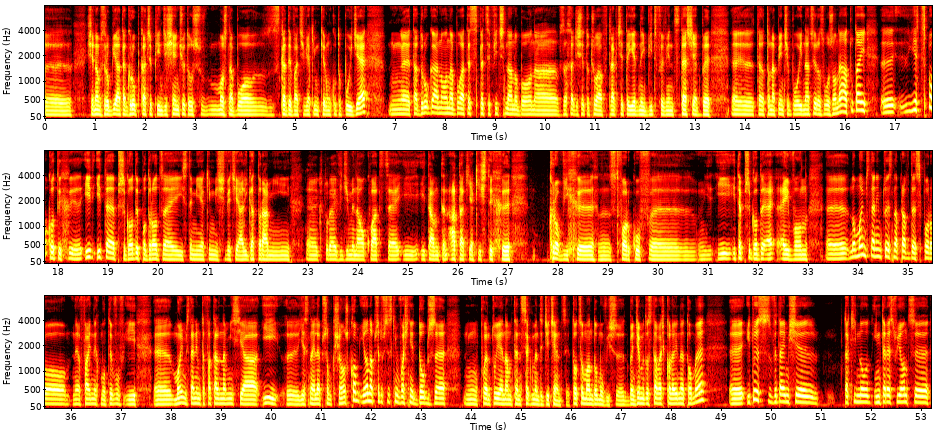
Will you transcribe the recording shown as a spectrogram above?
się nam zrobiła ta grupka, czy 50, to już można było zgadywać w jakim kierunku to pójdzie. Mm, ta druga, no ona była też specyficzna, no bo ona w zasadzie się toczyła w trakcie tej jednej bitwy, więc też jakby to, to napięcie było inaczej rozłożone, a tutaj jest spoko tych i, i te przygody po drodze i z tymi jakimiś, wiecie, aligatorami, które widzimy na okładce i, i tam ten atak jakiś tych krowich y, stworków i, i te przygody Avon. No moim zdaniem tu jest naprawdę sporo fajnych motywów i moim zdaniem ta fatalna misja i jest najlepszą książką i ona przede wszystkim właśnie dobrze mm, puentuje nam ten segment dziecięcy. To co Mando mówisz, będziemy dostawać kolejne tomy i tu jest wydaje mi się taki no, interesujący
